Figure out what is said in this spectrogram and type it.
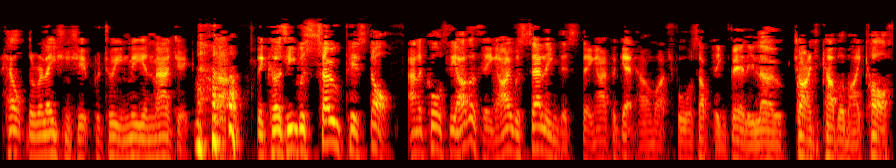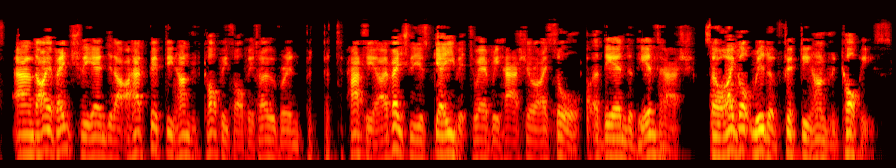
help the relationship between me and Magic uh, because he was so pissed off. And of course, the other thing, I was selling this thing, I forget how much for something fairly low, trying to cover my cost. And I eventually ended up, I had 1500 copies of it over in P-. I eventually just gave it to every hasher I saw at the end of the interhash. So I got rid of 1500 copies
